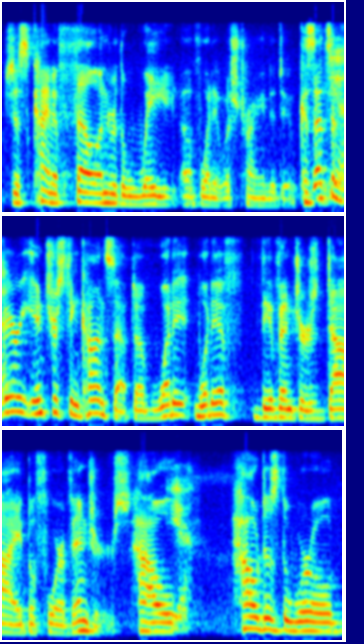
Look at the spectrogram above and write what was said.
just kind of fell under the weight of what it was trying to do because that's a very interesting concept of what it what if the Avengers die before Avengers? How Yeah. how does the world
